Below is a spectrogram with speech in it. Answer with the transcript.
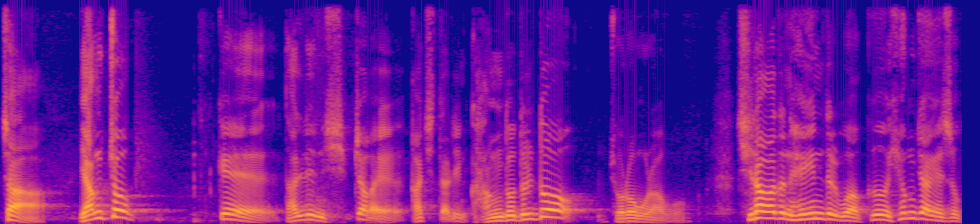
자, 양쪽 함께 달린 십자가에 같이 달린 강도들도 조롱을 하고 지나가던 행인들과 그 형장에서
